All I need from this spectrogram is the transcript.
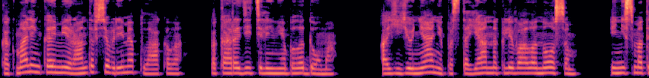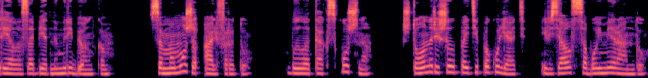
как маленькая Миранда все время плакала, пока родителей не было дома а ее няня постоянно клевала носом и не смотрела за бедным ребенком. Самому же Альфреду было так скучно, что он решил пойти погулять и взял с собой Миранду.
